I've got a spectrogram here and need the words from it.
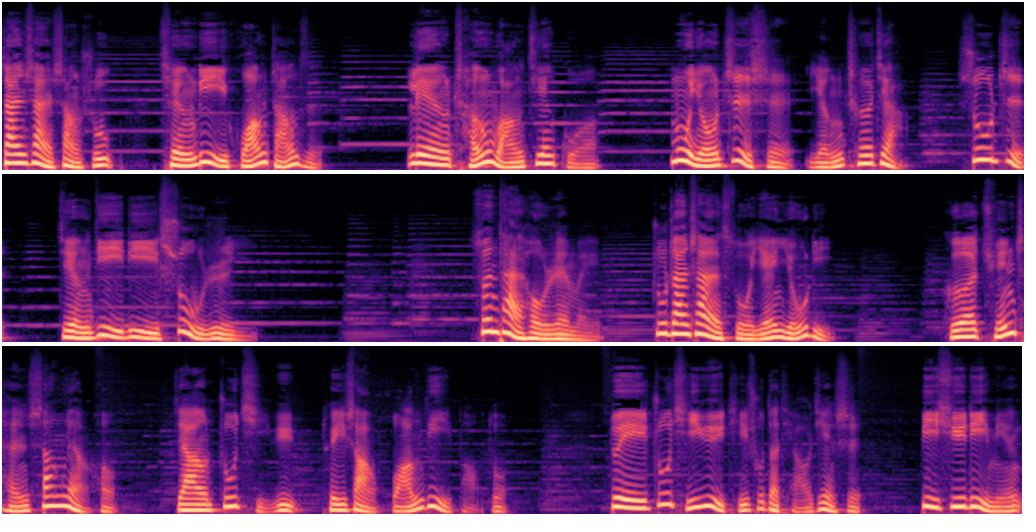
詹善上书请立皇长子，令成王监国，慕勇志士迎车驾，书至，景帝立数日矣。孙太后认为朱瞻善所言有理，和群臣商量后，将朱祁钰推上皇帝宝座。对朱祁钰提出的条件是，必须立明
